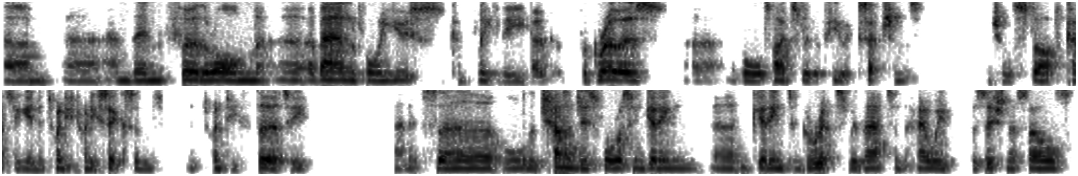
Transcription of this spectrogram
Um, uh, and then further on, uh, a ban for use completely uh, for growers of all types, with a few exceptions which will start cutting in in 2026 and 2030. And it's uh, all the challenges for us in getting uh, getting to grips with that and how we position ourselves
